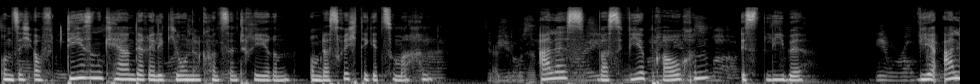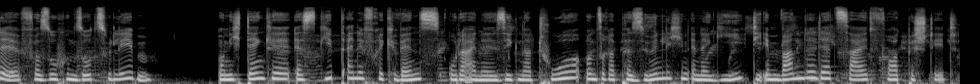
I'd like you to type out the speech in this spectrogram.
und sich auf diesen Kern der Religionen konzentrieren, um das Richtige zu machen. Alles, was wir brauchen, ist Liebe. Wir alle versuchen so zu leben. Und ich denke, es gibt eine Frequenz oder eine Signatur unserer persönlichen Energie, die im Wandel der Zeit fortbesteht.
